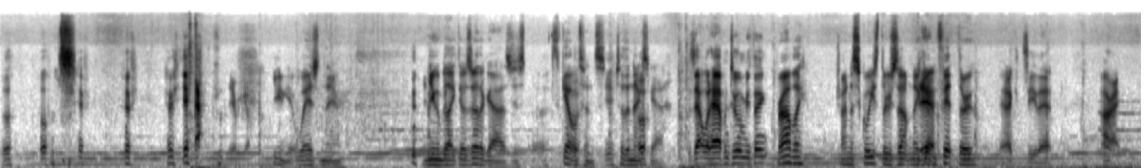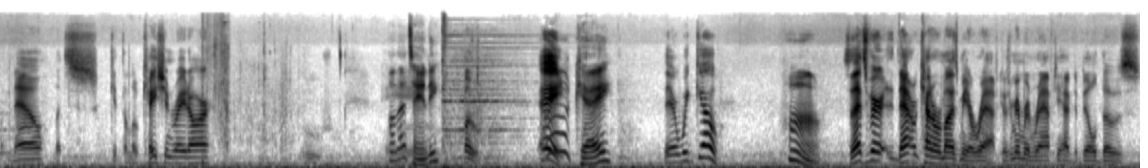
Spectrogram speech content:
Uh, uh, oh. yeah, there we go. You're gonna get wedged in there, and you're gonna be like those other guys, just Uh, skeletons Yeah. to the next Oh. guy. Is that what happened to him? You think? Probably trying to squeeze through something they Yeah. couldn't fit through. Yeah, I can see that. All right, now let's get the location radar. Ooh. Oh, that's handy. Boom. Hey, Okay. there we go. Huh. So that's very. That kind of reminds me of Raft because remember in Raft you had to build those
